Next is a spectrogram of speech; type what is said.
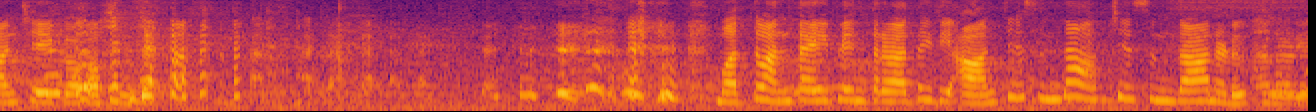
ఆన్ చేయకోకుండా మొత్తం అంతా అయిపోయిన తర్వాత ఇది ఆన్ చేసిందా ఆఫ్ చేసిందా అని అడుగుతుంది.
